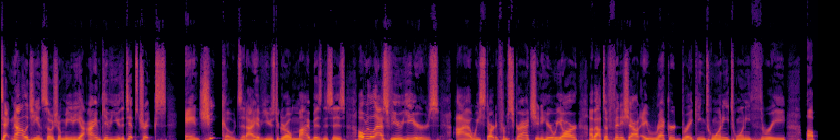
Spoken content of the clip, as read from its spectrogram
technology, and social media. I am giving you the tips, tricks, and cheat codes that I have used to grow my businesses over the last few years. I, we started from scratch, and here we are about to finish out a record breaking 2023 up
